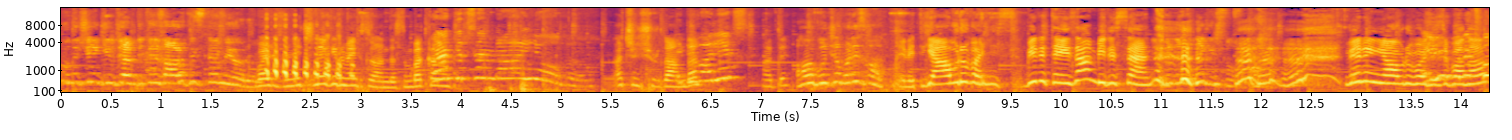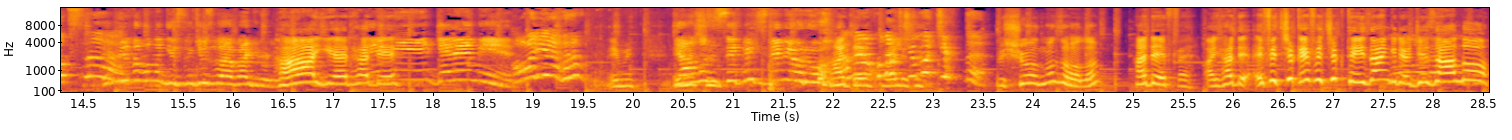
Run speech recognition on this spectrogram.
Bunun içine gireceğim bir tezahürat istemiyorum. Valizin içine girmek zorundasın. Bakalım. Ben girsen daha iyi olur. Açın şuradan da. valiz. Hadi. Aa bunca valiz var. Evet yavru valiz. Biri teyzen biri sen. Verin yavru valizi bana. Çok sığ. Bir de bununla girsin ikimiz beraber girelim. Hayır hadi. Emin. Emin. Yalnız Eminsin. hissetmek istemiyorum. Hadi. Kulaçımı çıktı. Bir şey olmaz oğlum. Hadi Efe. Ay hadi Efe çık Efe çık teyzen giriyor cezalı o.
